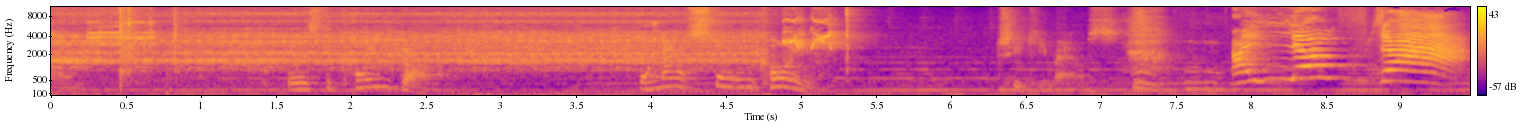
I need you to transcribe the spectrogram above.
And where's the coin gone? The mouse stole the coin. Cheeky mouse. I love that!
